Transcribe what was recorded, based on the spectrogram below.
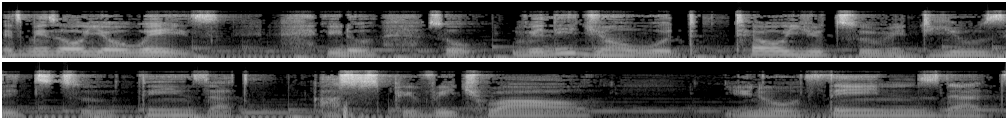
It means all your ways. You know, so religion would tell you to reduce it to things that are spiritual, you know, things that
